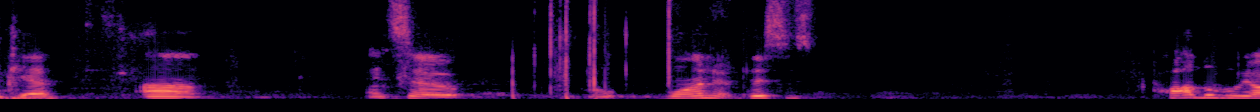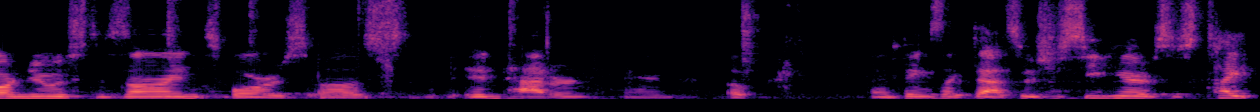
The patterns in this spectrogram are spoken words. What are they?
Okay. Um, and so, w- one, this is probably our newest design as far as uh, the in pattern and oh, and things like that. So as you see here, it's just tight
